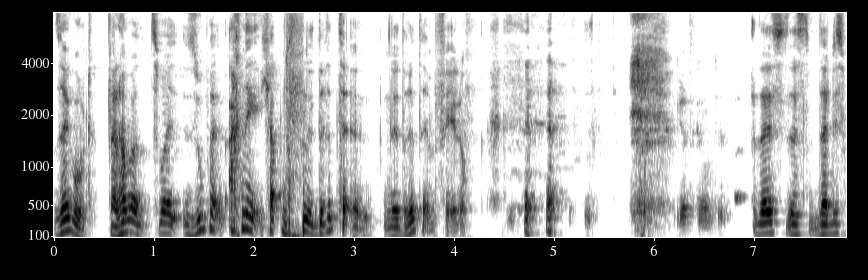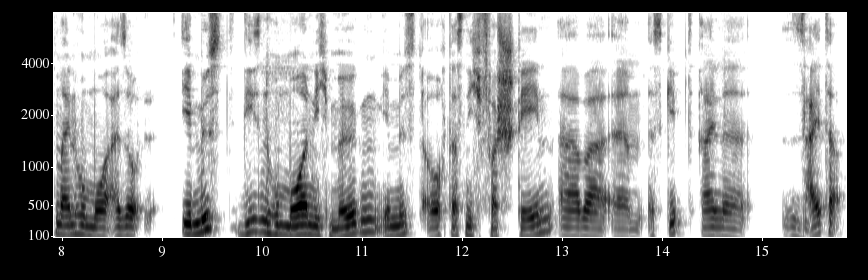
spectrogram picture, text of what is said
Sehr gut. Dann haben wir zwei super. Ach nee, ich habe noch eine dritte, eine dritte Empfehlung. Jetzt kommt es. Das, das, das ist mein Humor. Also, ihr müsst diesen Humor nicht mögen, ihr müsst auch das nicht verstehen, aber ähm, es gibt eine Seite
